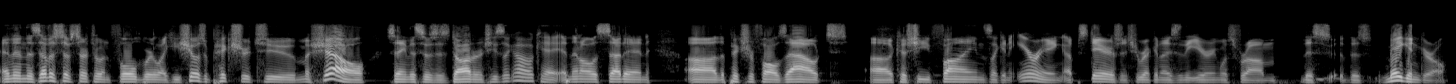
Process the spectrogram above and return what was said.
And then this other stuff starts to unfold where like he shows a picture to Michelle saying this was his daughter, and she's like, oh, okay. And then all of a sudden, uh, the picture falls out because she finds like an earring upstairs, and she recognizes the earring was from this this Megan girl.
